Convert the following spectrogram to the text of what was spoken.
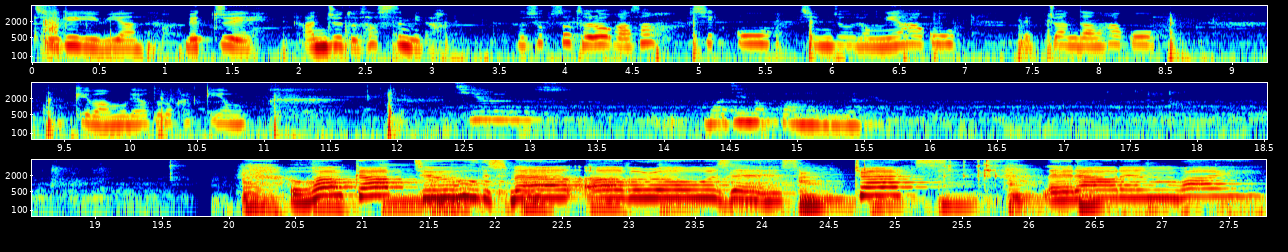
즐기기 위한 맥주에 안주도 샀습니다. 숙소 들어가서 씻고 짐도 정리하고 맥주 한잔 하고 그렇게 마무리하도록 할게요. Cheers. 마지막 밤을 위하여. I woke up to the smell of a roses dress laid out in white.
